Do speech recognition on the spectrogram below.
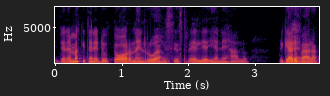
Dene makita ne doutor na rua husi Australia ihane halo. Obrigado barak.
